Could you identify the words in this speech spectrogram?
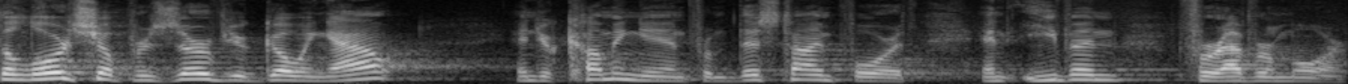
The Lord shall preserve your going out and your coming in from this time forth and even forevermore.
